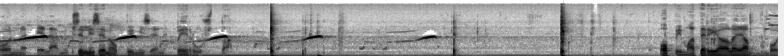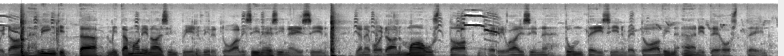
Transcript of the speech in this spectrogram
on elämyksellisen oppimisen perusta. Oppimateriaaleja voidaan linkittää mitä moninaisimpiin virtuaalisiin esineisiin ja ne voidaan maustaa erilaisin tunteisiin vetoavin äänitehostein.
